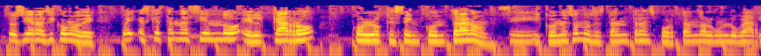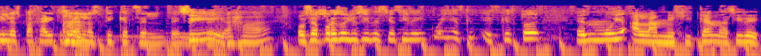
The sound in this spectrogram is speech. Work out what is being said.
entonces era así como de güey es que están haciendo el carro con lo que se encontraron sí. y con eso nos están transportando a algún lugar y los pajaritos eran los tickets del, del sí del, ajá. o sea por eso yo sí decía así de güey es que, es que esto es muy a la mexicana así de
